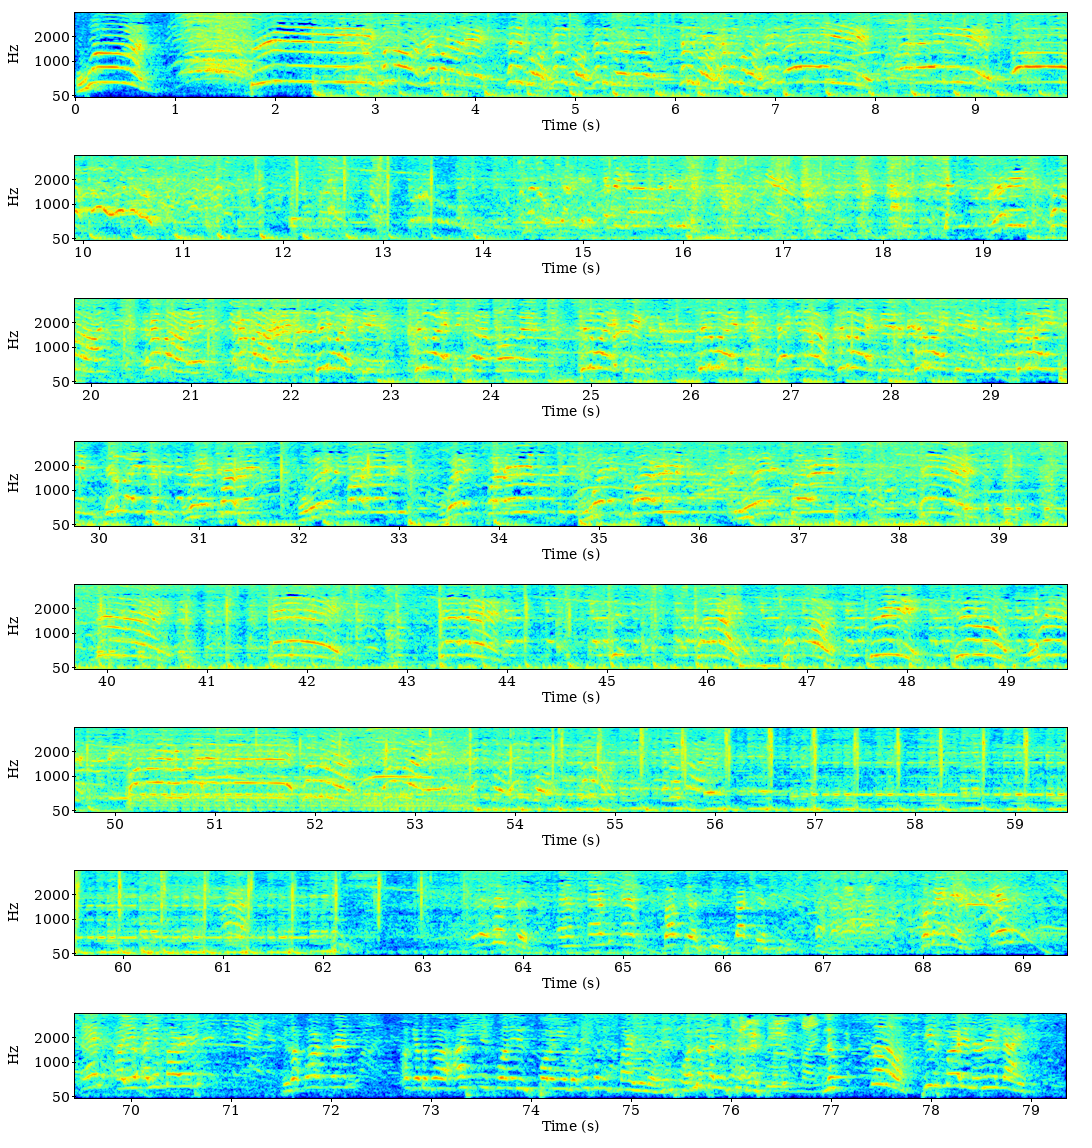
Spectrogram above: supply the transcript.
one, three. Come on, everybody. Here we go, here we go, here we go now. Here we go, here we go, here we go. Hey! Hey! Oh! oh, oh. Ready? Wait for it, wait for it, wait for it, wait for it. Ten, nine, eight, seven, six, five, four, three, two, one. Listen, M, M, M, back your seat, back your seat. Come here, N. N, N, are you, are you married? You got boyfriend? Okay, because I, this one is following you, but this one is married, you know. This one, look at his figure, see? Look, no, no, he's married in real life.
